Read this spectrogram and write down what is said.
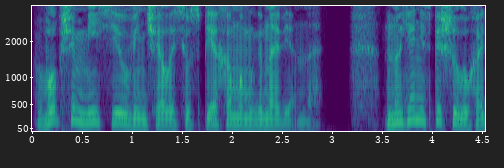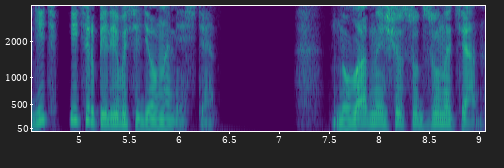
В общем, миссия увенчалась успехом мгновенно. Но я не спешил уходить и терпеливо сидел на месте. «Ну ладно еще Судзуна-тян.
